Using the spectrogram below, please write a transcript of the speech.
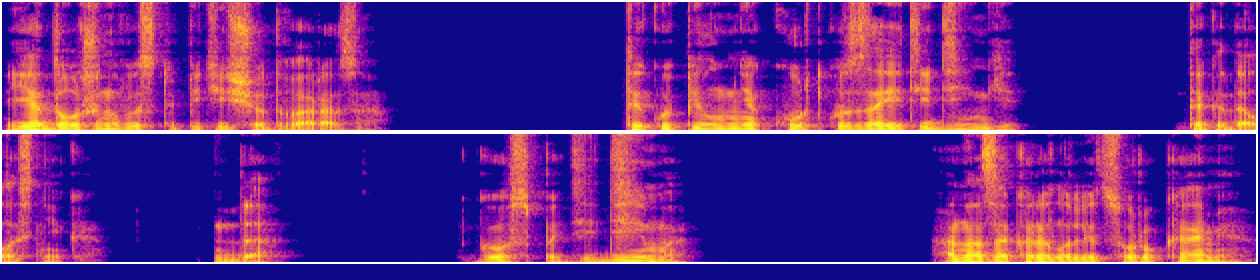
Я должен выступить еще два раза. «Ты купил мне куртку за эти деньги?» Догадалась Ника. «Да». «Господи, Дима!» Она закрыла лицо руками.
